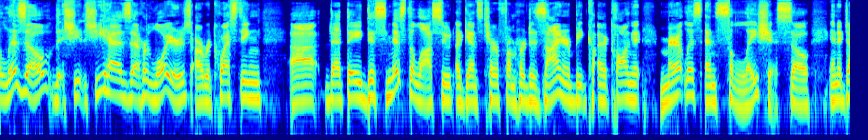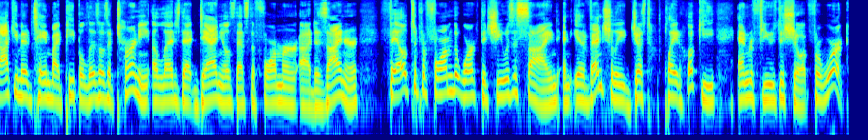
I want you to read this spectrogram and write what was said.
Lizzo, th- she she has uh, her lawyers are requesting uh, that they dismissed the lawsuit against her from her designer, be, uh, calling it meritless and salacious. So, in a document obtained by People, Lizzo's attorney alleged that Daniels, that's the former uh, designer, failed to perform the work that she was assigned and eventually just played hooky and refused to show up for work.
